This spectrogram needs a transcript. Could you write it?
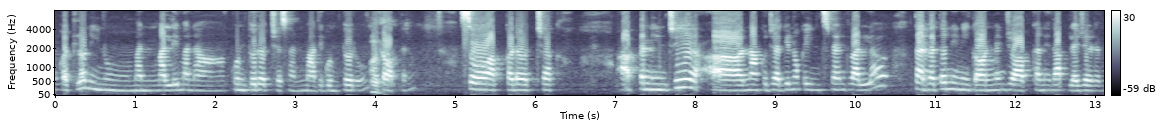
ఒకటిలో నేను మన మళ్ళీ మన గుంటూరు వచ్చేసాను. మాది గుంటూరు. ప్రాపర్. సో అక్కడ వచ్చాక అప్పటి నుంచి నాకు జరిగిన ఒక ఇన్సిడెంట్ వల్ల తర్వాత నేను ఈ గవర్నమెంట్ జాబ్కి అనేది అప్లై చేయడం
